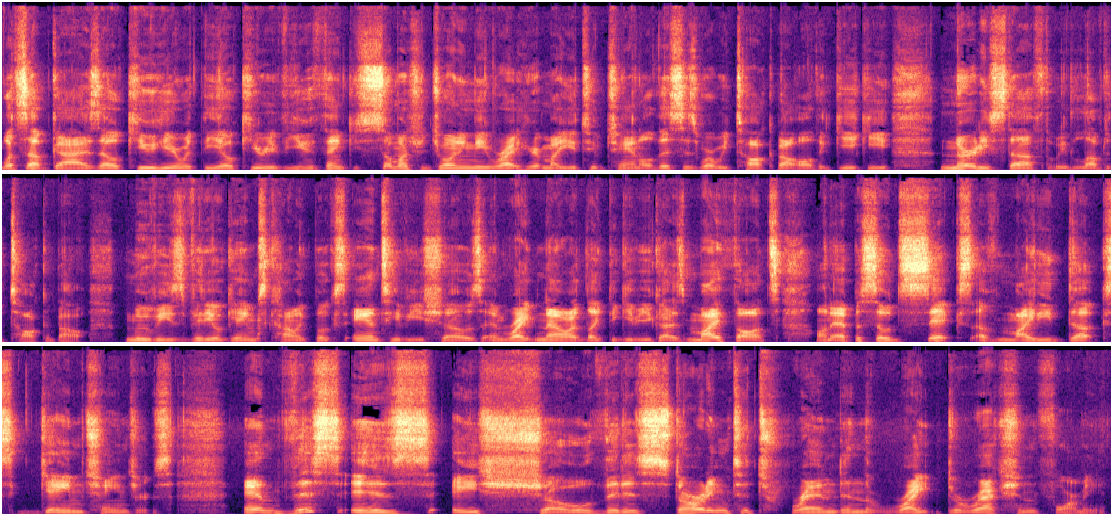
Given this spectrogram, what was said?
What's up, guys? LQ here with the LQ Review. Thank you so much for joining me right here at my YouTube channel. This is where we talk about all the geeky, nerdy stuff that we'd love to talk about movies, video games, comic books, and TV shows. And right now, I'd like to give you guys my thoughts on episode 6 of Mighty Ducks Game Changers. And this is a show that is starting to trend in the right direction for me.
